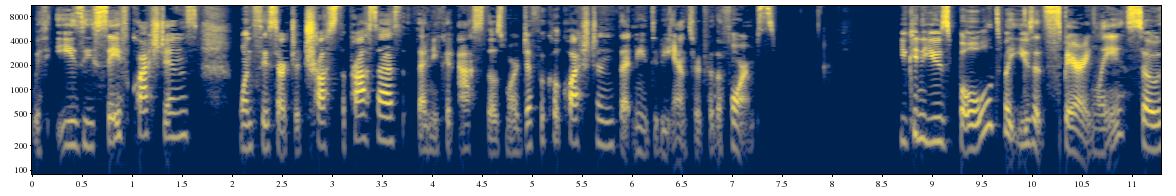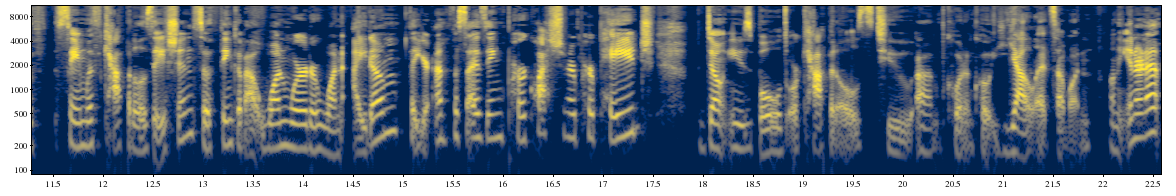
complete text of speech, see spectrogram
with easy, safe questions. Once they start to trust the process, then you can ask those more difficult questions that need to be answered for the forms. You can use bold, but use it sparingly. So, same with capitalization. So, think about one word or one item that you're emphasizing per question or per page. Don't use bold or capitals to um, quote unquote yell at someone on the internet,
